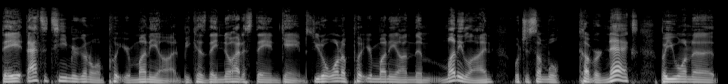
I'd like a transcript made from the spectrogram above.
They, that's a team you're going to want to put your money on because they know how to stay in games. You don't want to put your money on them money line, which is something we'll cover next, but you want to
